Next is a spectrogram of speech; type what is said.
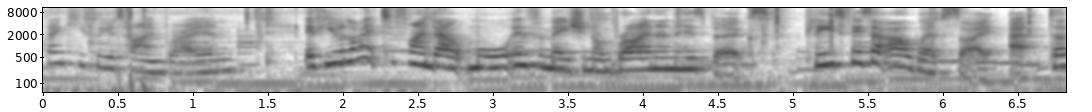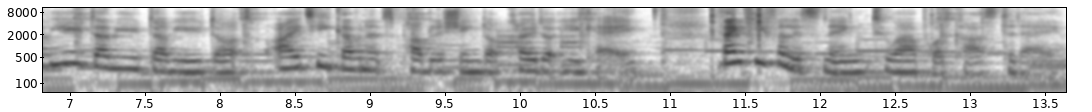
Thank you for your time, Brian. If you would like to find out more information on Brian and his books, please visit our website at www.itgovernancepublishing.co.uk. Thank you for listening to our podcast today.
